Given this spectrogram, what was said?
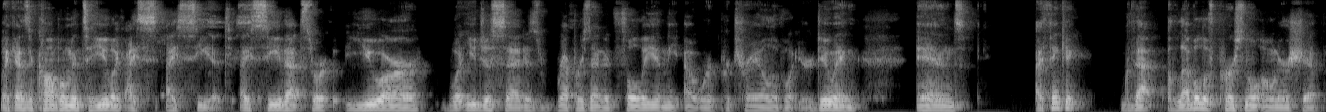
like as a compliment to you, like I I see it. I see that sort you are what you just said is represented fully in the outward portrayal of what you're doing. And I think it that level of personal ownership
